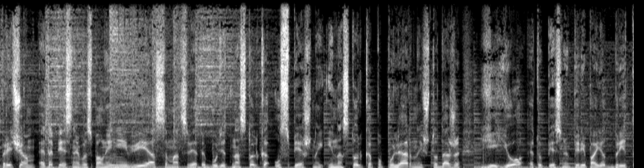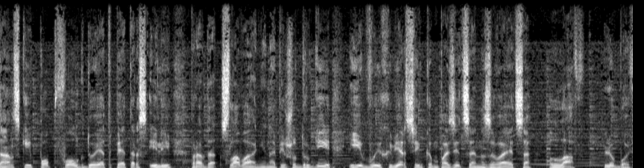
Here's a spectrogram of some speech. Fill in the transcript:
Причем эта песня в исполнении Виа Самоцветы будет настолько успешной и настолько популярной, что даже ее, эту песню, перепоет британский поп-фолк-дуэт Петерс и Ли. Правда, слова они напишут другие, и в их версии композиция называется «Love» — «Любовь».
